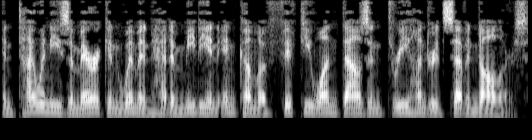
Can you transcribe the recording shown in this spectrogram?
and Taiwanese American women had a median income of $51,307.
